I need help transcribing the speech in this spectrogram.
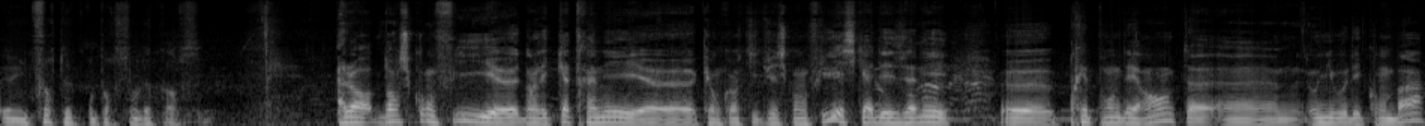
une forte proportion de Corses. Alors, dans ce conflit, euh, dans les quatre années qui ont constitué ce conflit, est-ce qu'il y a des années prépondérantes au niveau des combats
